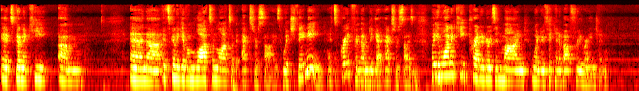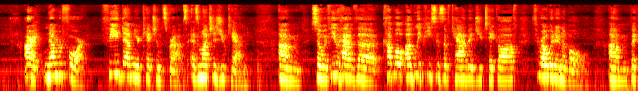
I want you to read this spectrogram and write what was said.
it's going to keep um, and uh, it's going to give them lots and lots of exercise, which they need. It's great for them to get exercise, but you want to keep predators in mind when you're thinking about free ranging. All right, number four, feed them your kitchen scraps as much as you can. Um, so if you have the couple ugly pieces of cabbage you take off, throw it in a bowl. Um, the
